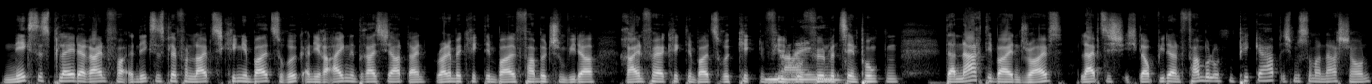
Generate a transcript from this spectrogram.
Nächstes Play der Rheinfeier, nächstes Play von Leipzig kriegen den Ball zurück an ihre eigenen 30 Yard Line. Running kriegt den Ball, fummelt schon wieder. Rheinfeier kriegt den Ball zurück, kickt einen Field Goal, führen mit 10 Punkten. Danach die beiden Drives. Leipzig, ich glaube, wieder ein Fumble und ein Pick gehabt. Ich muss nochmal nachschauen.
